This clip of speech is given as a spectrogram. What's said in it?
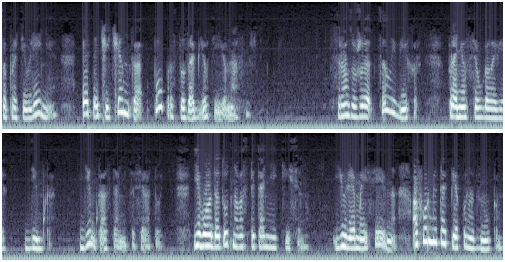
сопротивление, эта чеченка попросту забьет ее насмерть. Сразу же целый вихрь пронесся в голове. Димка. Димка останется сиротой. Его отдадут на воспитание Кисину. Юлия Моисеевна оформит опеку над внуком.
